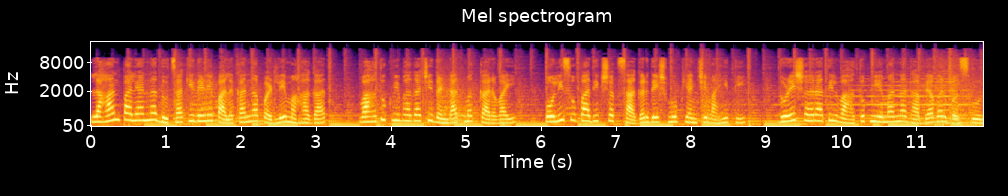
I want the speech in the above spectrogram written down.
लहान पाल्यांना दुचाकी देणे पालकांना पडले महागात वाहतूक विभागाची दंडात्मक कारवाई पोलीस उपाधीक्षक सागर देशमुख यांची माहिती धुळे शहरातील वाहतूक नियमांना धाब्यावर बसवून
